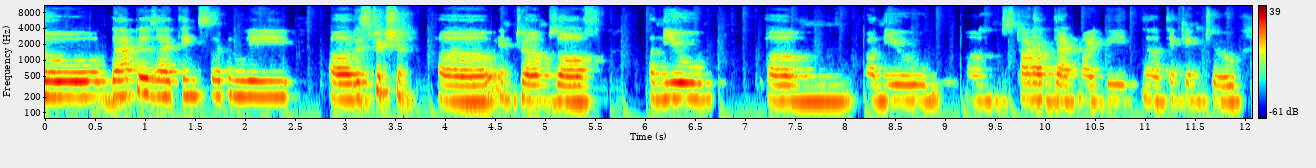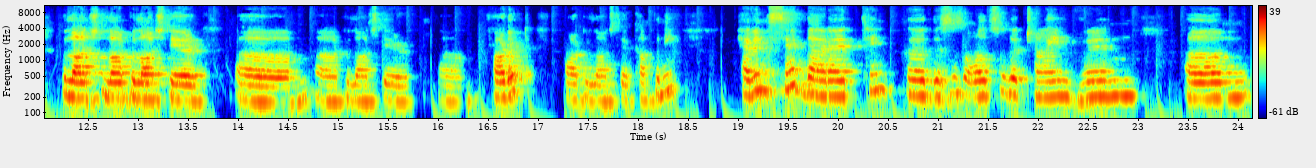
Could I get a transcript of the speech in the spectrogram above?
So that is, I think, certainly a restriction uh, in terms of a new um, a new um, startup that might be uh, thinking to, to launch to launch their um, uh, to launch their um, product or to launch their company. Having said that, I think uh, this is also the time when um,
